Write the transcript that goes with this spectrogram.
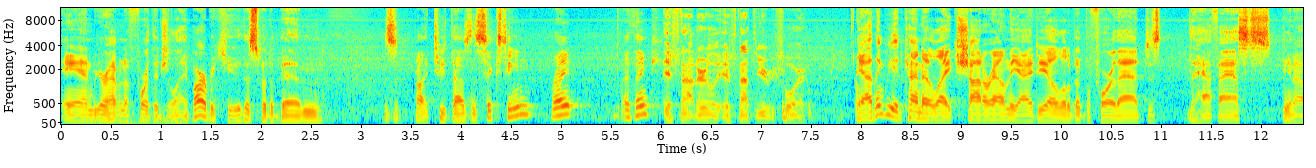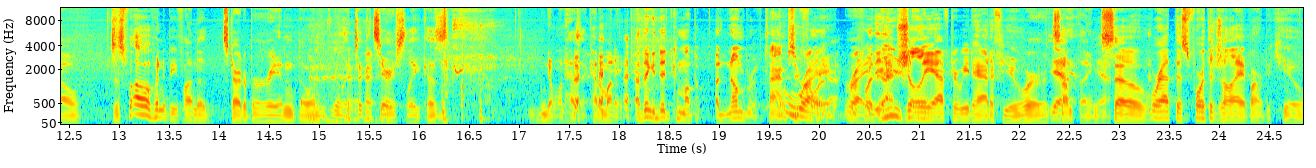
And we were having a Fourth of July barbecue. This would have been this is probably 2016, right? I think. If not early, if not the year before. Yeah, I think we had kind of like shot around the idea a little bit before that, just the half-assed, you know, just oh, wouldn't it be fun to start a brewery? And no one really took it seriously because no one has that kind of money. I think it did come up a, number of times before, right, before right. the Usually after we'd had a few or Yeah, something. yeah. So we're at this Fourth of July barbecue,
